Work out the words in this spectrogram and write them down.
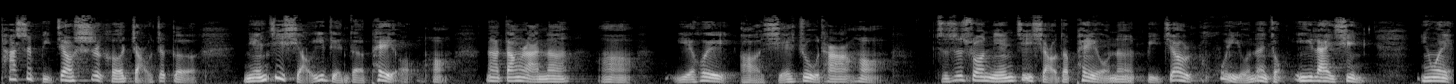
他是比较适合找这个年纪小一点的配偶哈，那当然呢啊也会啊协助他哈，只是说年纪小的配偶呢比较会有那种依赖性，因为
